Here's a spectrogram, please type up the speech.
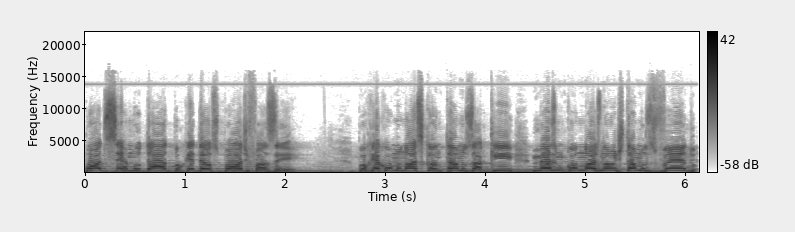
pode ser mudado, porque Deus pode fazer. Porque como nós cantamos aqui, mesmo quando nós não estamos vendo,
